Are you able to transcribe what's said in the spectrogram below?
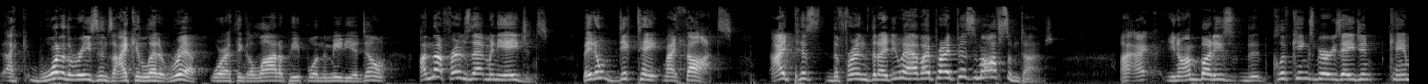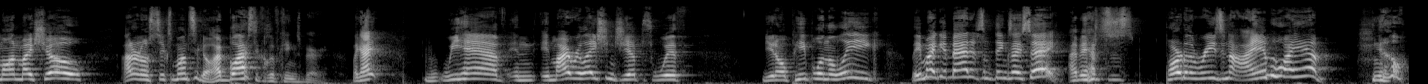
like one of the reasons I can let it rip, where I think a lot of people in the media don't. I'm not friends with that many agents. They don't dictate my thoughts. I piss the friends that I do have. I probably piss them off sometimes. I, I you know, I'm buddies. The Cliff Kingsbury's agent came on my show. I don't know six months ago. I blasted Cliff Kingsbury. Like I, we have in in my relationships with, you know, people in the league. They might get mad at some things I say. I mean, that's just part of the reason I am who I am. You know,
